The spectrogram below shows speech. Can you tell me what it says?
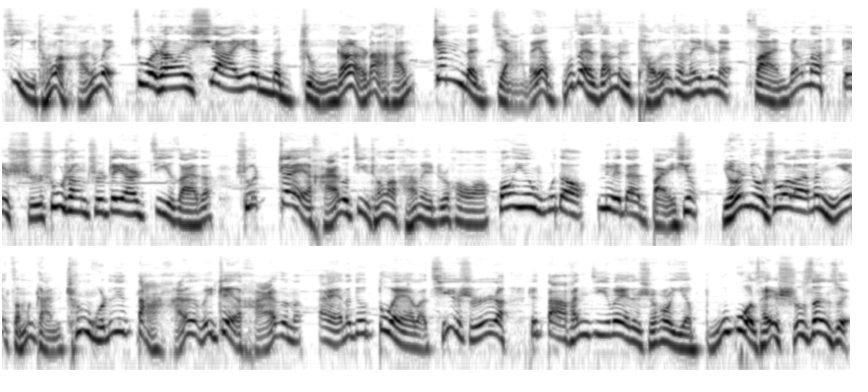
继承了汗位，坐上了下一任的准噶尔大汗。真的假的呀？不在咱们讨论范围之内。反正呢，这史书上是这样记载的：说这孩子继承了汗位之后啊，荒淫无道，虐待百姓。有人就说了：“那你怎么敢称呼人家大汗为这孩子呢？”哎，那就对了。其实啊，这大汗继位的时候也不过才十三岁。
